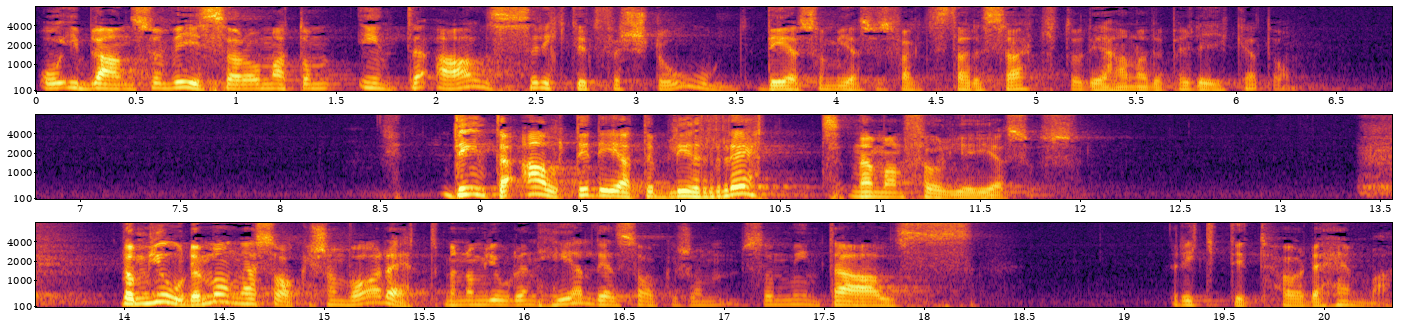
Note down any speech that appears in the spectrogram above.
Och ibland så visar de att de inte alls riktigt förstod det som Jesus faktiskt hade sagt och det han hade predikat om. Det är inte alltid det att det blir rätt när man följer Jesus. De gjorde många saker som var rätt, men de gjorde en hel del saker som, som inte alls riktigt hörde hemma.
